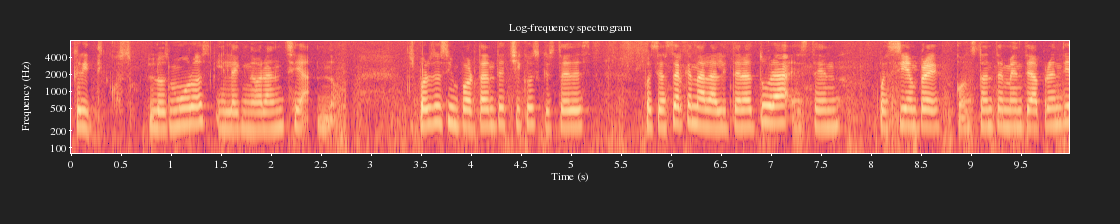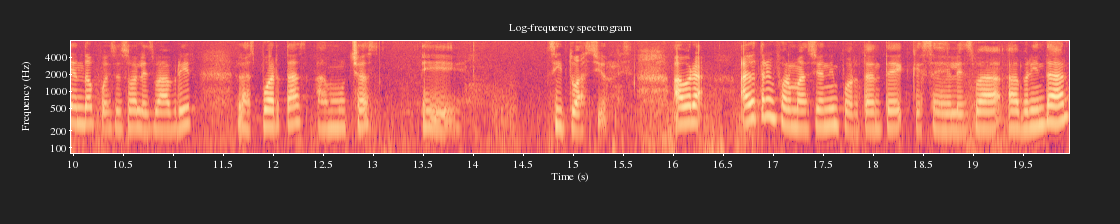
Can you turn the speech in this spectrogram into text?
críticos. Los muros y la ignorancia no. por eso es importante chicos que ustedes pues se acerquen a la literatura, estén pues siempre constantemente aprendiendo, pues eso les va a abrir las puertas a muchas eh, situaciones. Ahora, hay otra información importante que se les va a brindar.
